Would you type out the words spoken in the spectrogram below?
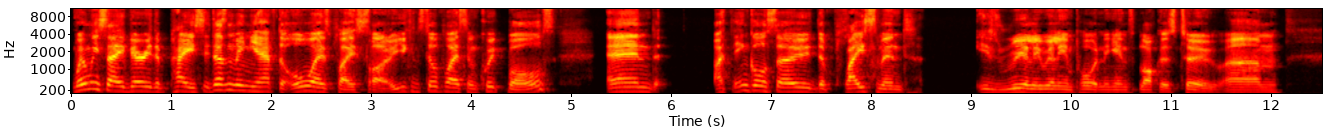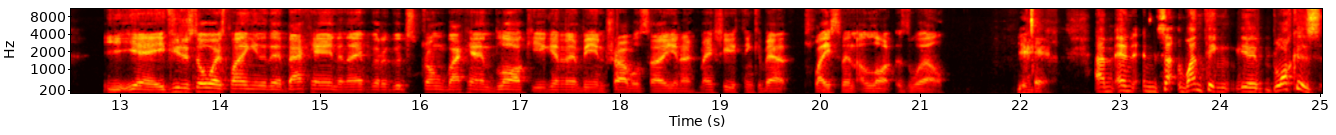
when we say vary the pace, it doesn't mean you have to always play slow. You can still play some quick balls. And I think also the placement is really, really important against blockers too. Um, yeah, if you're just always playing into their backhand and they've got a good, strong backhand block, you're going to be in trouble. So, you know, make sure you think about placement a lot as well. Yeah. Um, and and so one thing, yeah, blockers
